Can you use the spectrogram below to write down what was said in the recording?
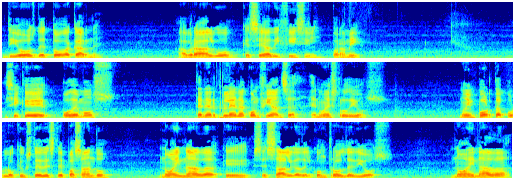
Dios de toda carne. ¿Habrá algo que sea difícil para mí? Así que podemos tener plena confianza en nuestro Dios. No importa por lo que usted esté pasando, no hay nada que se salga del control de Dios. No hay nada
